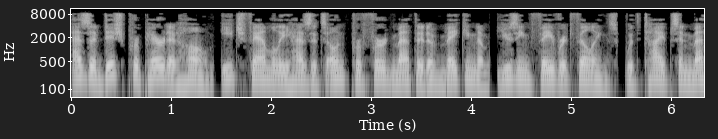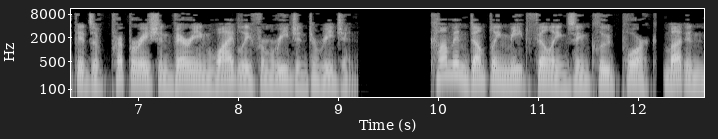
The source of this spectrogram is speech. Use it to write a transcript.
As a dish prepared at home, each family has its own preferred method of making them, using favorite fillings, with types and methods of preparation varying widely from region to region. Common dumpling meat fillings include pork, mutton,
